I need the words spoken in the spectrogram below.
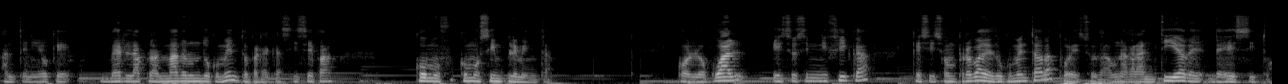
han tenido que verla plasmada en un documento para que así sepan cómo, cómo se implementa. Con lo cual, eso significa que si son probadas y documentadas, pues eso da una garantía de, éxito.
